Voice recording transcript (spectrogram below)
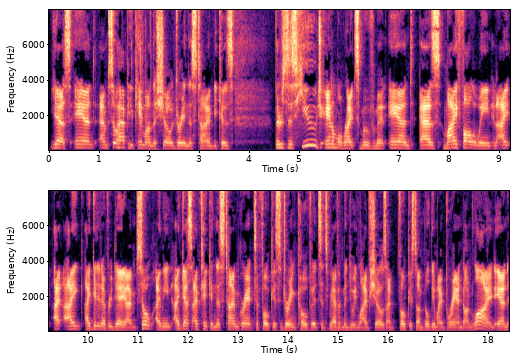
Yes, and I'm so happy you came on the show during this time because there's this huge animal rights movement and as my following and I, I i i get it every day i'm so i mean i guess i've taken this time grant to focus during covid since we haven't been doing live shows i've focused on building my brand online and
